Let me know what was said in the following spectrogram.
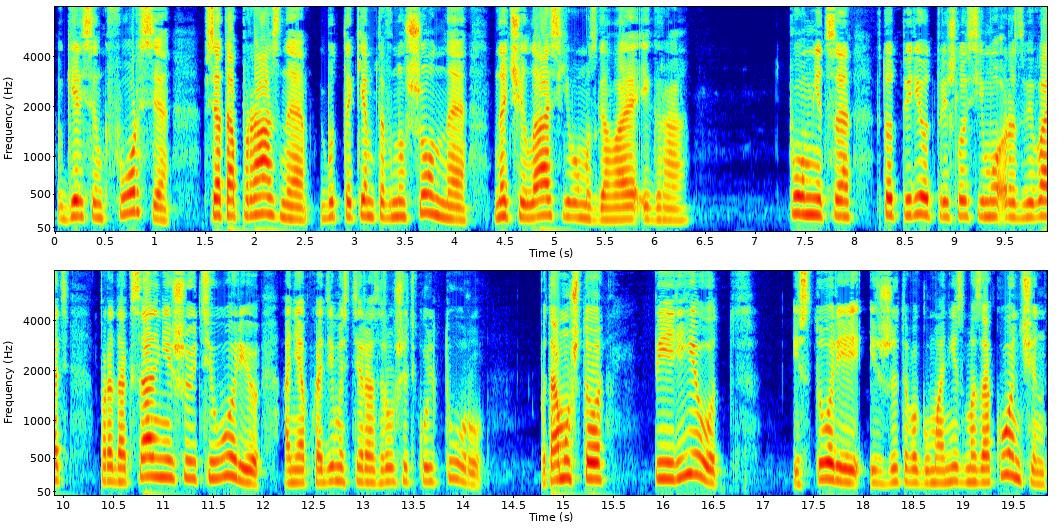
в Гельсингфорсе вся та праздная, будто кем-то внушенная, началась его мозговая игра. Помнится, в тот период пришлось ему развивать парадоксальнейшую теорию о необходимости разрушить культуру, потому что период истории изжитого гуманизма закончен,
